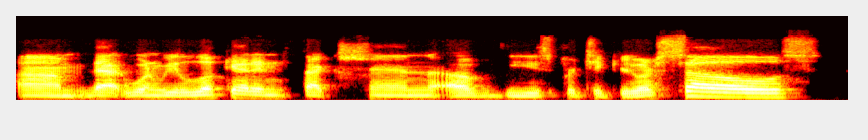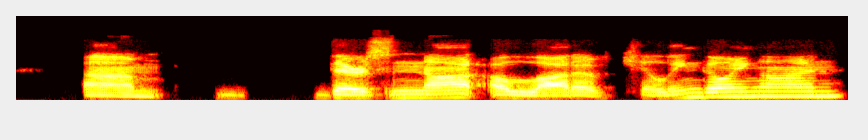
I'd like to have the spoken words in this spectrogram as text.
um, that when we look at infection of these particular cells, um, there's not a lot of killing going on.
